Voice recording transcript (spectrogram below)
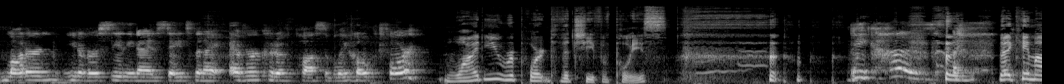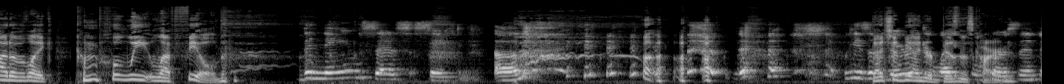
modern university in the United States than I ever could have possibly hoped for. Why do you report to the chief of police? because that came out of like complete left field. the name says safety. Um, he's a That should be on your business card. Person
